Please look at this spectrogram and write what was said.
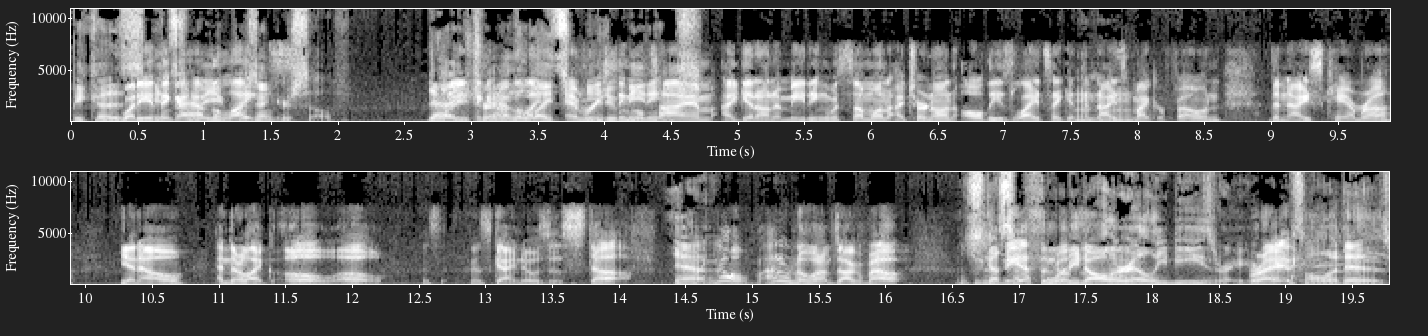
Because Why do you it's think I have the you present lights? yourself. Yeah, you, you turn on the light? lights when Every you do single meetings. time I get on a meeting with someone, I turn on all these lights. I get the nice Mm-hmm. microphone, the nice camera, you know, and they're like, "Oh, oh, this, this guy knows his stuff." Yeah. Like, no, I don't know what I'm talking about. It's This got some BS most of forty dollar. LEDs right here. Right? That's all it is.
